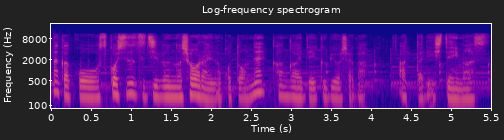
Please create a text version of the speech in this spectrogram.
なんかこう少しずつ自分の将来のことをね考えていく描写があったりしています。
